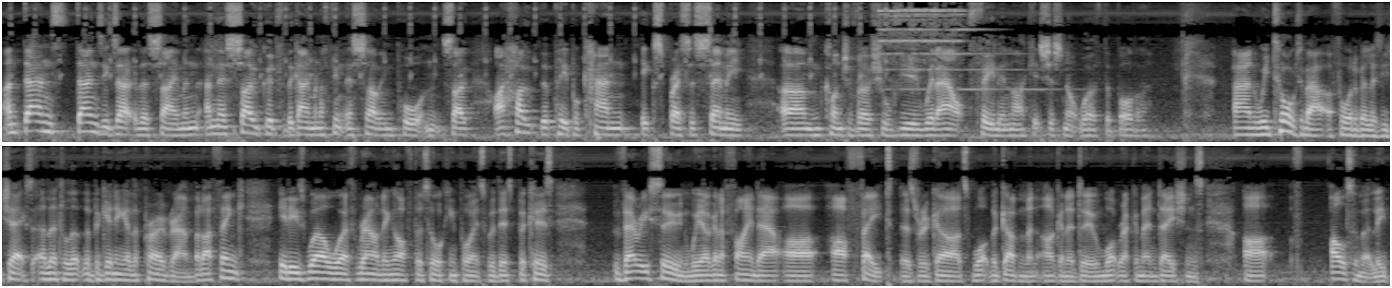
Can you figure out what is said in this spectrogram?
and Dan's Dan's exactly the same, and, and they're so good for the game, and I think they're so important. So I hope that people can express a semi um, controversial view without feeling like it's just not worth the bother. And we talked about affordability checks a little at the beginning of the programme, but I think it is well worth rounding off the talking points with this because very soon we are going to find out our, our fate as regards what the government are going to do and what recommendations are ultimately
